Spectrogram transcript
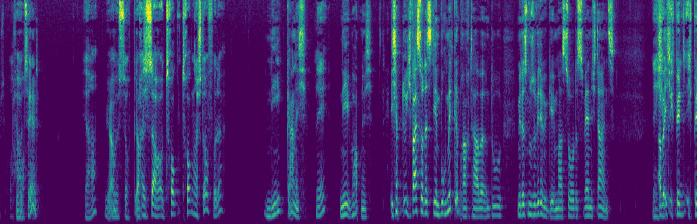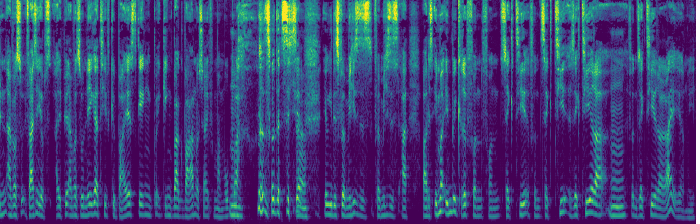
ich Wow. habe erzählt. Ja. Ja. Aber ist doch, Dachte also ist doch auch trock, trockener Stoff, oder? Nee, gar nicht. Nee? Nee, überhaupt nicht. Ich hab, ich weiß doch, dass ich dir ein Buch mitgebracht habe und du mir das nur so wiedergegeben hast, so, das wäre nicht deins. Ich, Aber ich, ich- ich bin, ich bin einfach so, ich weiß nicht, ob's, also ich bin einfach so negativ gebiased gegen, gegen Bhagwan, wahrscheinlich von meinem Opa oder so, das ist ja, Mhm. Irgendwie das für mich ist es, für mich ist es, war das immer im Begriff von, von Sektier, von Sektier, Sektierer, Mhm. von Sektiererei irgendwie.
